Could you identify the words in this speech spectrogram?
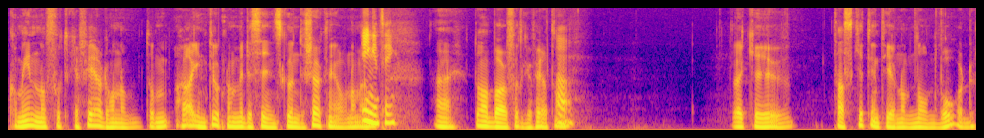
kom in och fotograferade honom, de har inte gjort någon medicinsk undersökning av honom? än. Ingenting. Nej, de har bara fotograferat honom. Ja. Det verkar ju taskigt inte ge honom någon vård.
